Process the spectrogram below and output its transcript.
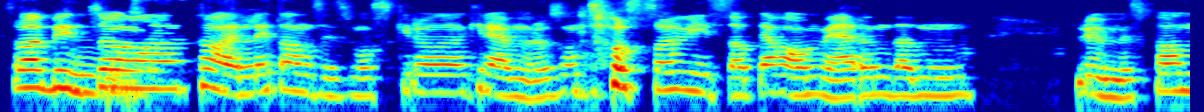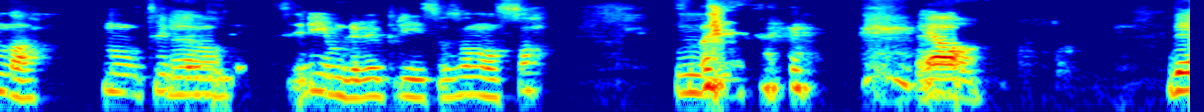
Så jeg begynt å ta inn litt ansiktsmasker og kremer og sånt også, og vise at jeg har mer enn den Lumespan, da. Noe til Ja. en rimeligere pris og sånn også. Mm. Ja. Det,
